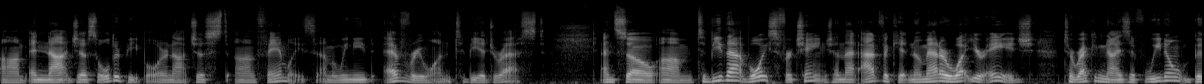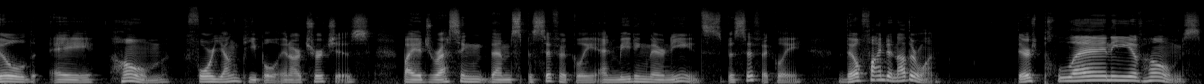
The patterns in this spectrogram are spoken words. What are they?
Um, and not just older people or not just um, families. I mean, we need everyone to be addressed. And so, um, to be that voice for change and that advocate, no matter what your age, to recognize if we don't build a home for young people in our churches by addressing them specifically and meeting their needs specifically, they'll find another one. There's plenty of homes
